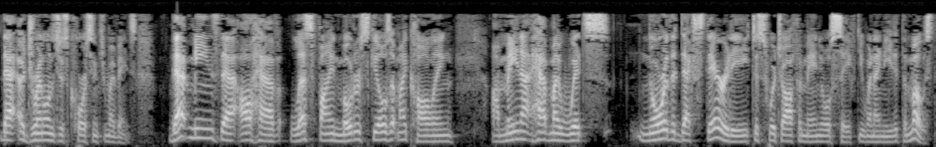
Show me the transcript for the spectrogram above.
That adrenaline is just coursing through my veins. That means that I'll have less fine motor skills at my calling. I may not have my wits nor the dexterity to switch off a manual safety when I need it the most.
